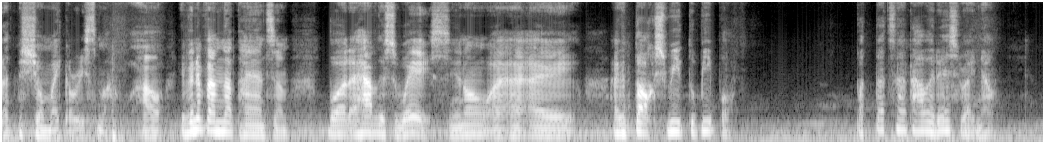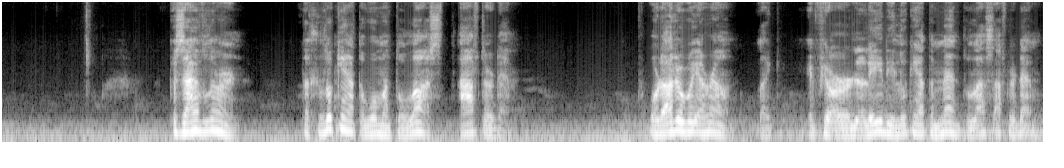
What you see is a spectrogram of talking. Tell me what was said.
let me show my charisma. Wow. Even if I'm not handsome, but I have this ways, you know, I I, I, I can talk sweet to people. But that's not how it is right now. Because I've learned that looking at a woman to lust after them, or the other way around, like if you're a lady looking at a man to lust after them,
